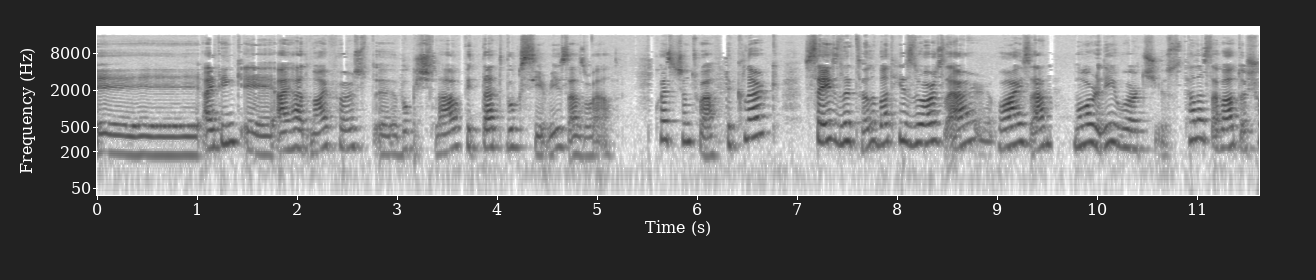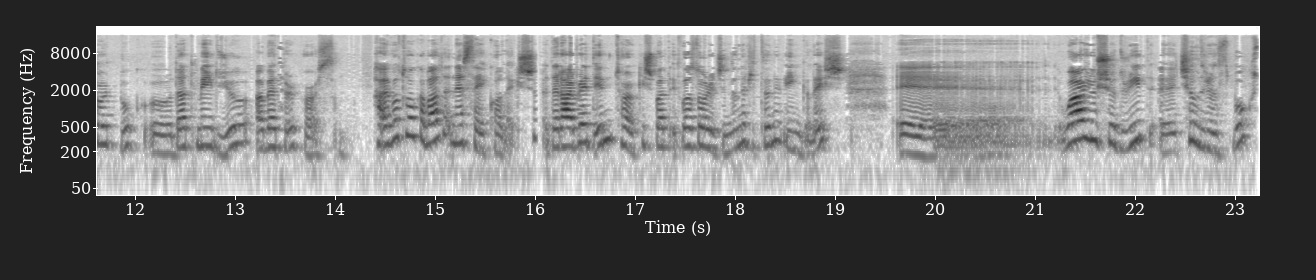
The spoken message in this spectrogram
uh, I think uh, I had my first bookish love with that book series as well. Question 12. The clerk says little, but his words are wise and morally virtuous. Tell us about a short book uh, that made you a better person. I will talk about an essay collection that I read in Turkish, but it was originally written in English. Uh, why you should read uh, children's books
